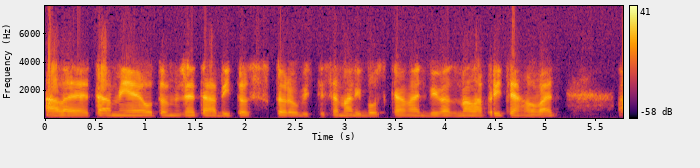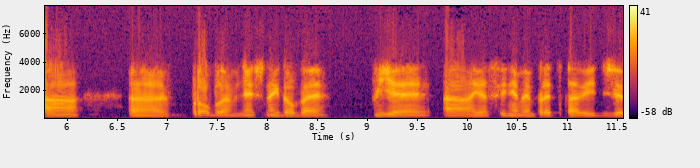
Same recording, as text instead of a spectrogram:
ale tam je o tom, že tá bytosť, s ktorou by ste sa mali boskávať, by vás mala priťahovať. A e, problém v dnešnej dobe je, a ja si neviem predstaviť, že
